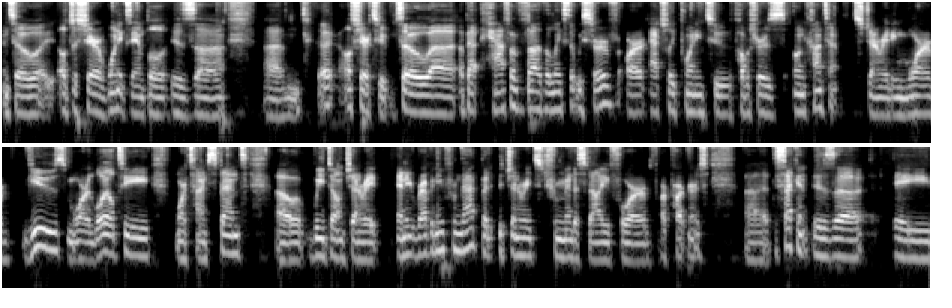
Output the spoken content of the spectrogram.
And so uh, I'll just share one example is uh, um, uh, I'll share two. So uh, about half of uh, the links that we serve are actually pointing to the publisher's own content. It's generating more views, more loyalty, more time spent. we don't generate any revenue from that, but it generates tremendous value for our partners. Uh, the second is a, a,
